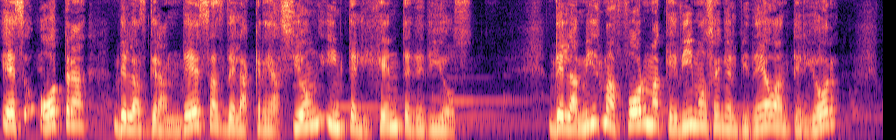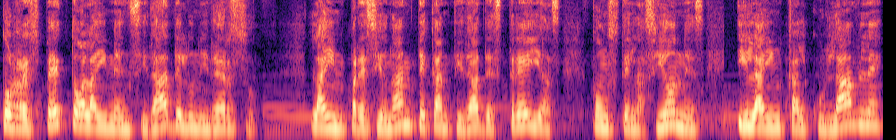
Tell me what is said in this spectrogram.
Es otra de las grandezas de la creación inteligente de Dios. De la misma forma que vimos en el video anterior, con respecto a la inmensidad del universo, la impresionante cantidad de estrellas, constelaciones y la incalculable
